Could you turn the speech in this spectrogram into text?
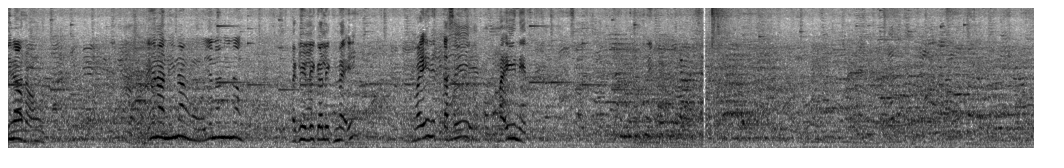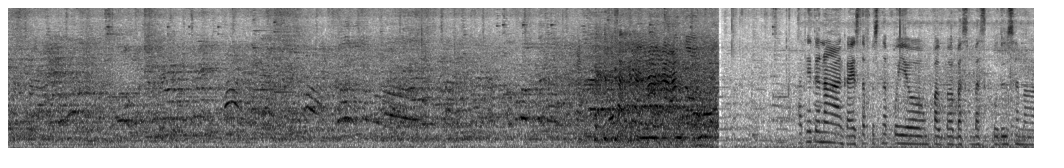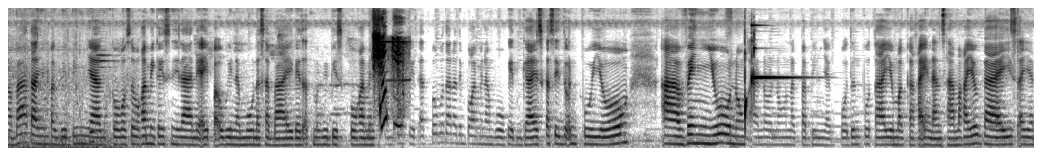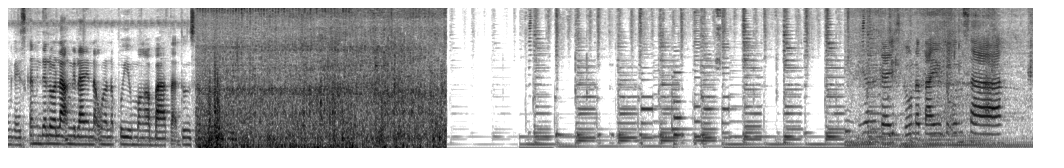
Ninang. Ayan, oh. Na, oh, ninang. Oh. Ayan na, ninang. Nagilig-alig na eh. Mainit kasi. Mainit. Ito na nga guys, tapos na po yung pagbabasbas ko dun sa mga bata, yung pagbibinyag ko. So kami guys ni ay pauwi na muna sa bahay guys at magbibis po kami ng bukid. At pupunta na din po kami ng bukid guys kasi doon po yung ah, venue nung ano nung nagpabinyag po. Doon po tayo magkakainan. Sama kayo guys. Ayan guys, kami dalawa lang ang nila nauna na po yung mga bata doon sa bukid. Go na tayo doon sa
